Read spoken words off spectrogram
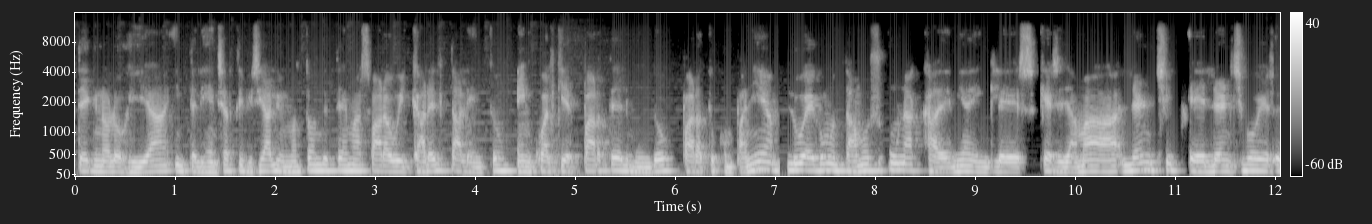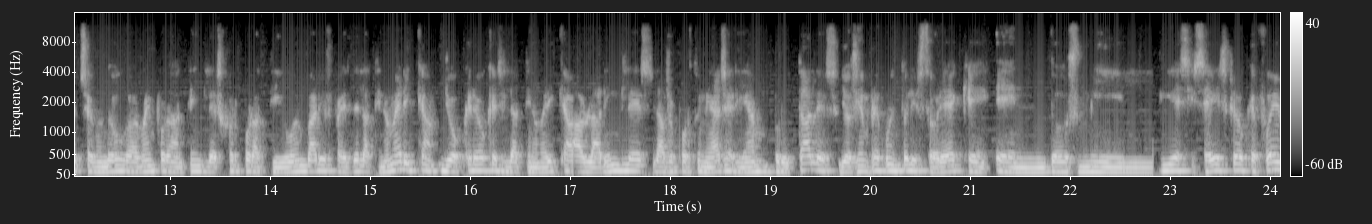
tecnología, inteligencia artificial y un montón de temas para ubicar el talento en cualquier parte del mundo para tu compañía. Luego montamos una academia de inglés que se llama Learnship. El Learnship hoy es el segundo jugador más importante de inglés corporativo en varios países de Latinoamérica. Yo creo que si Latinoamérica hablar inglés, las oportunidades serían brutales. Yo siempre cuento la historia de que en 2016 creo que fue,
